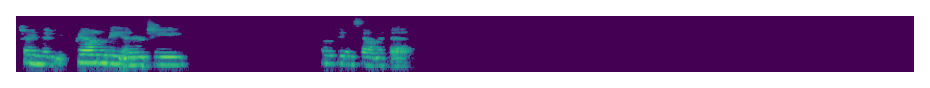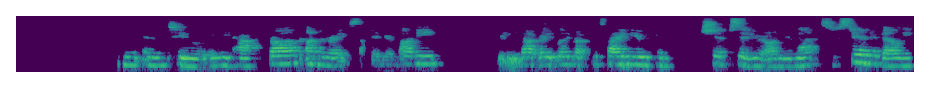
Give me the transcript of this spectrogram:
Starting to ground the energy. Slow things down a bit. Into a half frog on the right side of your body. Bring that right leg up beside you. You can shift so you're on your mat. So stay on your belly.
